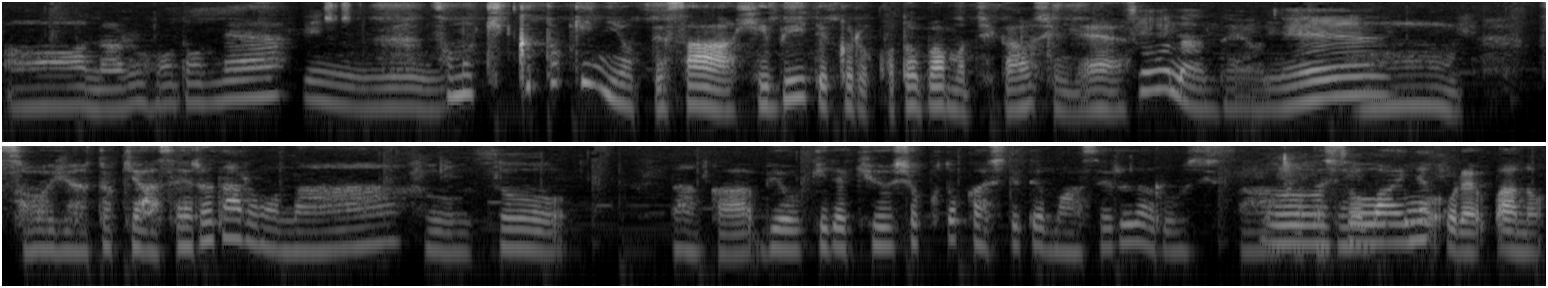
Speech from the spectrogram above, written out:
ああ、なるほどね。うんうんその聞くときによってさ、響いてくる言葉も違うしね。そうなんだようね。ん。そういう時焦るだろうな。そうそなんか病気で休職とかしてても焦るだろうしさ。うん私の場合ね、これ、あの、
